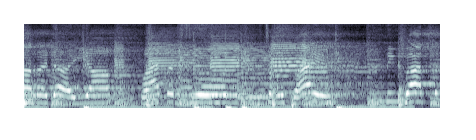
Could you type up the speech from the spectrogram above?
motor doyok Water sun baik Ning batu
